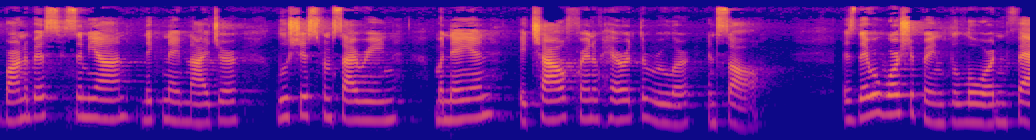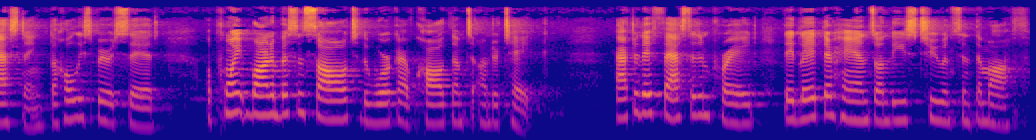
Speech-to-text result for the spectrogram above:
Barnabas, Simeon, nicknamed Niger, Lucius from Cyrene, Manaen, a child friend of Herod the ruler, and Saul. As they were worshiping the Lord and fasting, the Holy Spirit said, Appoint Barnabas and Saul to the work I have called them to undertake. After they fasted and prayed, they laid their hands on these two and sent them off.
